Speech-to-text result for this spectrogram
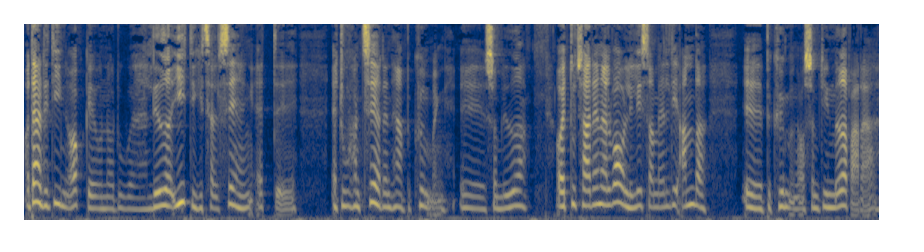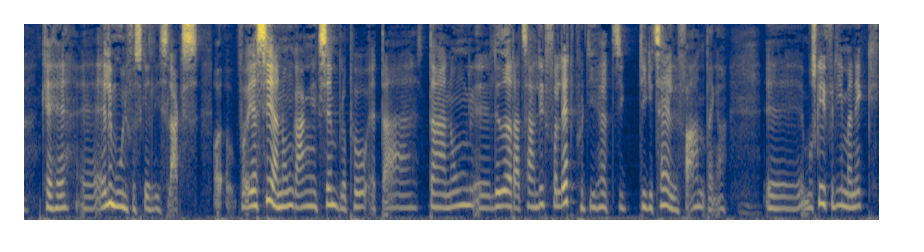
Og der er det din opgave, når du er leder i digitalisering, at, øh, at du håndterer den her bekymring øh, som leder, og at du tager den alvorligt, ligesom alle de andre øh, bekymringer, som dine medarbejdere kan have, øh, alle mulige forskellige slags. Og, for jeg ser nogle gange eksempler på, at der, der er nogle øh, ledere, der tager lidt for let på de her digitale forandringer. Øh, måske fordi man ikke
